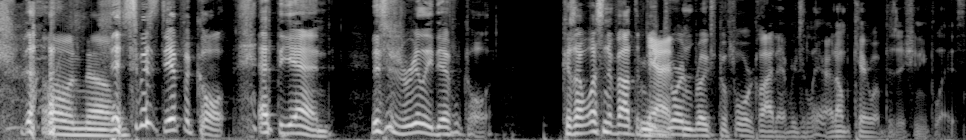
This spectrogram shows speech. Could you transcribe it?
oh no. This was difficult at the end. This is really difficult because I wasn't about to pick yeah. Jordyn Brooks before Clyde Edwards-Helaire. I don't care what position he plays.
